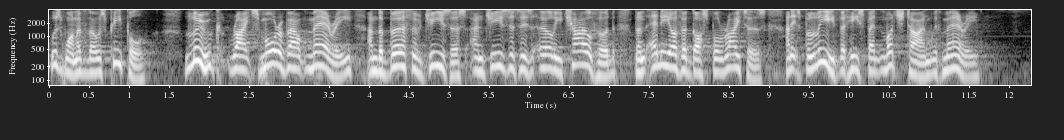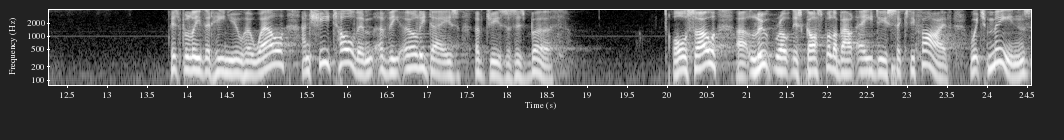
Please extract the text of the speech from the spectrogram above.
was one of those people. Luke writes more about Mary and the birth of Jesus and Jesus' early childhood than any other gospel writers, and it's believed that he spent much time with Mary. It's believed that he knew her well, and she told him of the early days of Jesus' birth. Also, uh, Luke wrote this gospel about AD 65, which means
